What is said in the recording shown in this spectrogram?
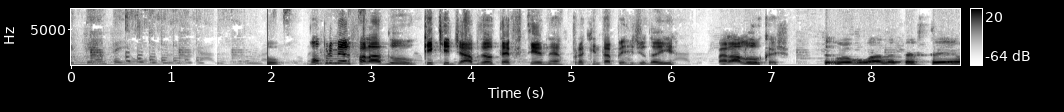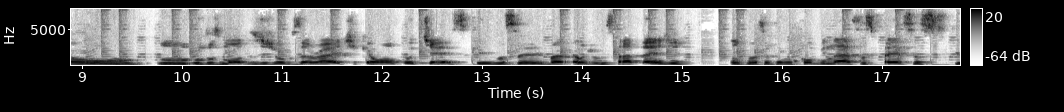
81 número de casos. Vamos primeiro falar do que, que diabos é o TFT, né? Pra quem tá perdido aí. Vai lá, Lucas. Vamos lá, né? TFT é um, um, dos modos de jogos da Riot, que é um auto chess, que você é um jogo de estratégia em que você tem que combinar essas peças, que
